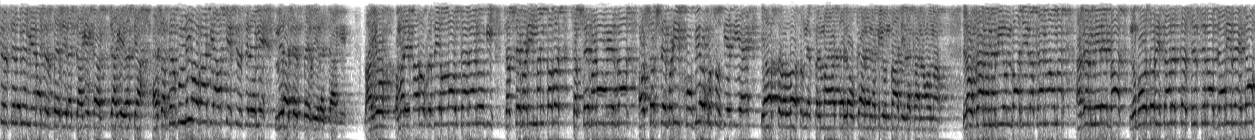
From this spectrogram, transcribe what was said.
سلسلے میں میرا جذبہ غیرت جاگے گا جاگے گا کیا؟ ایسا بالکل نہیں ہوگا کہ آپ کے سلسلے میں میرا جذبہ غیرت جاگے۔ بھائیو، عمر فاروق رضی اللہ تعالیٰ عنہ کی سب سے بڑی منقبت، سب سے بڑا اعزاز اور سب سے بڑی خوبی اور خصوصیت یہ ہے کہ آپ صلی اللہ علیہ وسلم نے فرمایا تھا لوکان نبی ان بادی لکھانا عمر. لوکان نبی ان بادی لکھانا عمر. اگر میرے بعد نبوت و رسالت کا سلسلہ جاری رہتا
